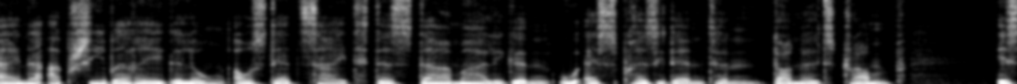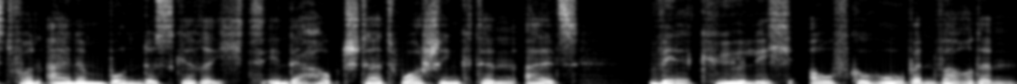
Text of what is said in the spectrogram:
Eine Abschieberegelung aus der Zeit des damaligen US-Präsidenten Donald Trump ist von einem Bundesgericht in der Hauptstadt Washington als willkürlich aufgehoben worden.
